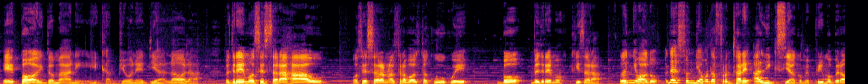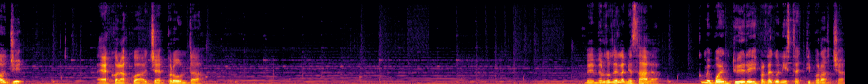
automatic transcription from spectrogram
e poi domani il campione di Alola. Vedremo se sarà Hau o se sarà un'altra volta Kukui. Boh, vedremo chi sarà. Ad ogni modo, adesso andiamo ad affrontare Alixia come primo per oggi. Eccola qua, già è pronta. Benvenuto nella mia sala. Come puoi intuire, il protagonista è tipo roccia.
